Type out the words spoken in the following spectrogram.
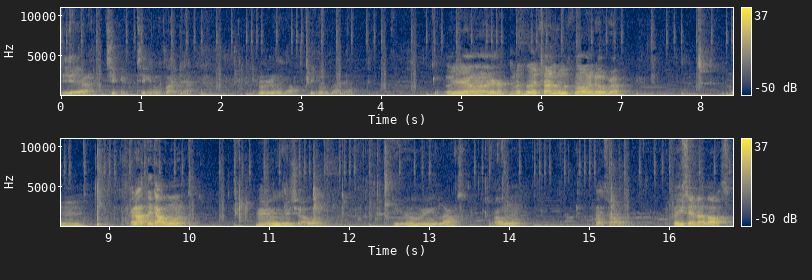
Yeah, chicken, chicken was like that. For real, y'all. Chicken was like that. But yeah, man, that's what I'm trying to do was fun though, bro. Mm. And I think I won. Mm-hmm. Sure I won. You remember you lost. I won. That's how I won. So you saying I lost?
